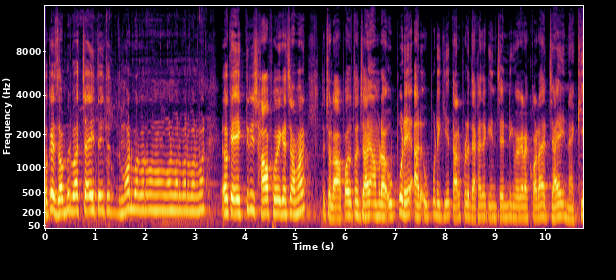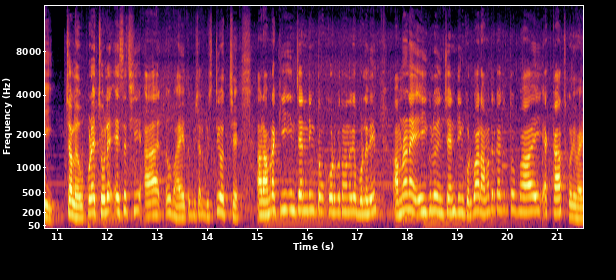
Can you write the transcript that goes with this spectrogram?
ওকে জম্বির বাচ্চা, এই তো এই তো, মর মর মর মর মর মর মর মর মর ওকে, একত্রিশ হাফ হয়ে গেছে আমার। তো চলো, আপাতত যাই আমরা উপরে, আর উপরে গিয়ে তারপরে দেখা যাক ইনচেন্ডিং বগেরা করা যায় নাকি। চলো, উপরে চলে এসেছি, আর, ও ভাই তো বিশাল বৃষ্টি হচ্ছে। আর আমরা কি ইনচেন্ডিং তো করব তোমাদেরকে বলে দিই? আমরা না এইগুলো ইনচেন্ডিং করব। আর আমাদের কাছে তো ভাই, এক কাজ করি ভাই,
